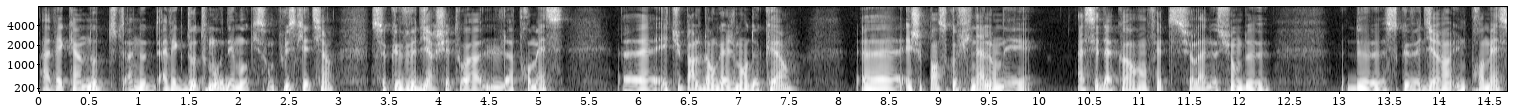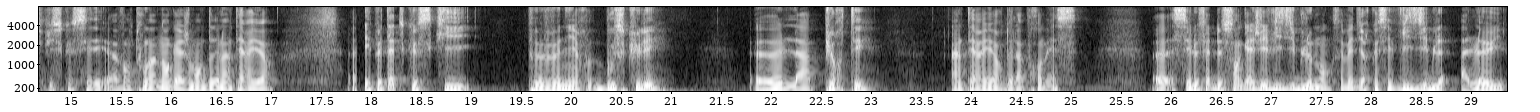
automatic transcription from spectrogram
avec d'autres mots, des mots qui sont plus les tiens, ce que veut dire chez toi la promesse. Euh, et tu parles d'engagement de cœur. Euh, et je pense qu'au final, on est assez d'accord en fait sur la notion de ce que veut dire une promesse, puisque c'est avant tout un engagement de l'intérieur. Et peut-être que ce qui peut venir bousculer euh, la pureté intérieure de la promesse, euh, c'est le fait de s'engager visiblement. Ça veut dire que c'est visible à l'œil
